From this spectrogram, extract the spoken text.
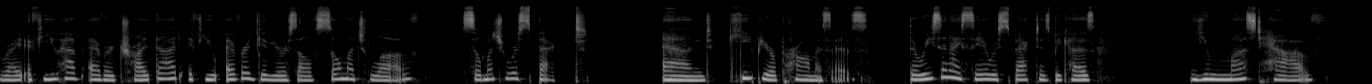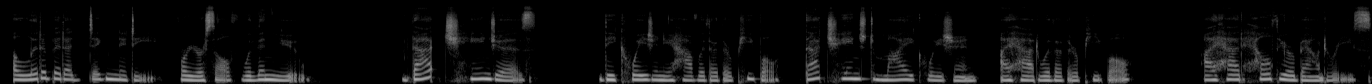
right? If you have ever tried that, if you ever give yourself so much love, so much respect, and keep your promises, the reason I say respect is because you must have a little bit of dignity for yourself within you. That changes the equation you have with other people. That changed my equation I had with other people. I had healthier boundaries.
